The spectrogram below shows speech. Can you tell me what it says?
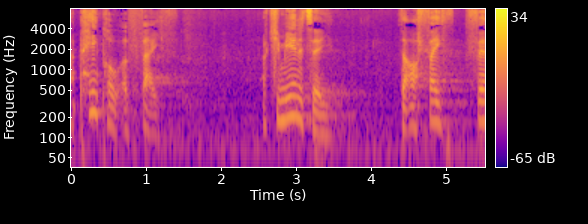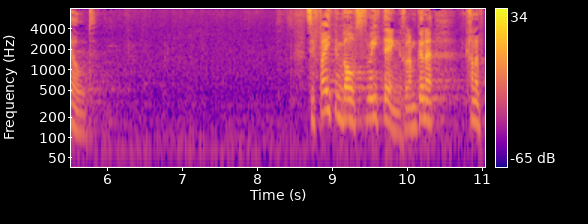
A people of faith. A community that are faith filled. See, faith involves three things, and I'm going to kind of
